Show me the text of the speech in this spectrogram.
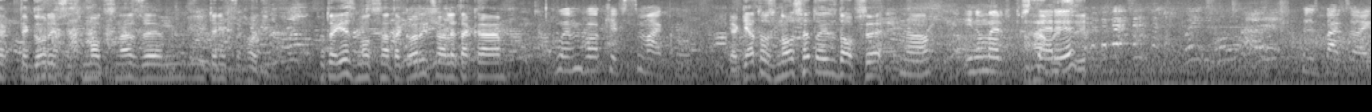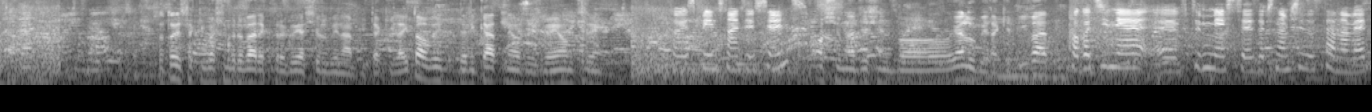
tak ta gorycz jest mocna, że mi to nie przechodzi. Tutaj jest mocna ta gorycz, ale taka, Głębokie w smaku. jak ja to znoszę, to jest dobrze. No. I numer Aha, cztery. Jest- bardzo lightowe. To to jest taki właśnie browarek, którego ja się lubię napić. Taki lightowy, delikatny, orzeźwiający. To jest 5 na 10. 8 na 10, bo ja lubię takie piwa. Po godzinie e, w tym mieście zaczynam się zastanawiać,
